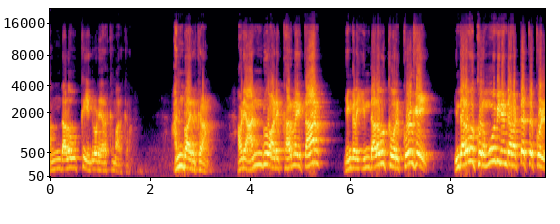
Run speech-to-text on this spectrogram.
அந்த அளவுக்கு எங்களோட இறக்கமா இருக்கிறான். அன்பா இருக்கிறான். அவருடைய அன்பு அவருடைய கருணை தான் எங்களை இந்த அளவுக்கு ஒரு கொள்கை இந்த அளவுக்கு ஒரு மூமின் என்ற வட்டத்துக்குள்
